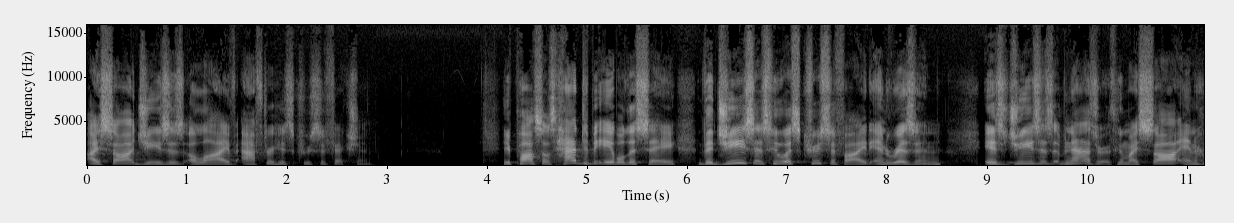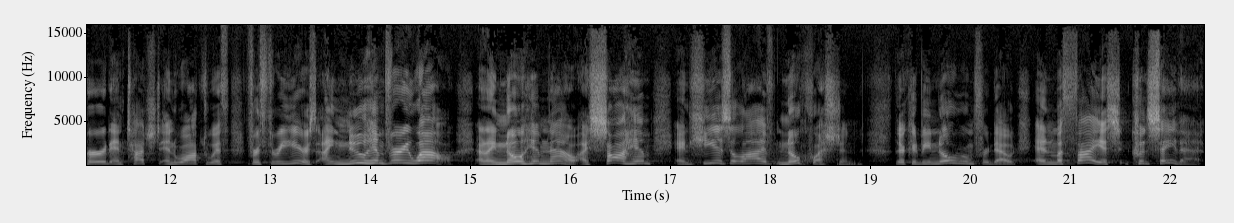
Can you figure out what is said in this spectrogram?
I saw Jesus alive after his crucifixion. The apostles had to be able to say, the Jesus who was crucified and risen is Jesus of Nazareth, whom I saw and heard and touched and walked with for three years. I knew him very well, and I know him now. I saw him, and he is alive, no question. There could be no room for doubt, and Matthias could say that.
